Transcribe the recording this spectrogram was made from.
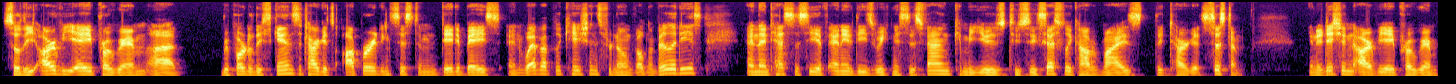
So, the RVA program uh, reportedly scans the target's operating system, database, and web applications for known vulnerabilities, and then tests to see if any of these weaknesses found can be used to successfully compromise the target's system. In addition, RVA program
